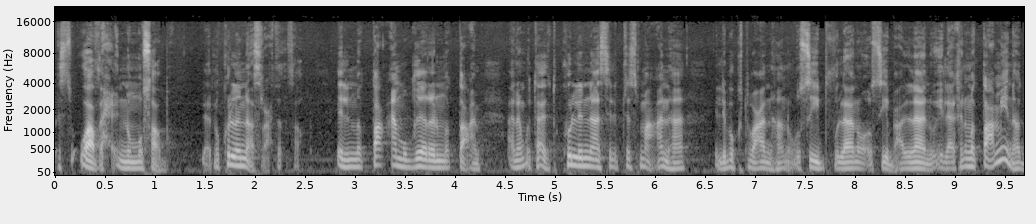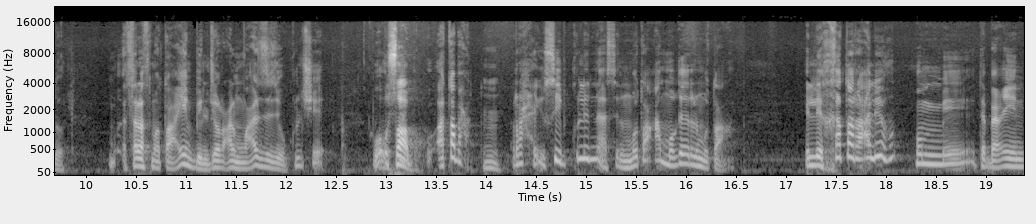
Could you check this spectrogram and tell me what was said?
بس واضح إنه مصاب لأنه كل الناس راح تتصاب المطعم وغير المطعم. أنا متأكد كل الناس اللي بتسمع عنها اللي بكتبوا عنها أنا أصيب فلان وأصيب علان وإلى آخره مطعمين هدول ثلاث مطاعيم بالجرعة المعززة وكل شيء. وأصابوا آه طبعا. راح يصيب كل الناس المطعم وغير المطعم. اللي خطر عليهم هم تبعين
